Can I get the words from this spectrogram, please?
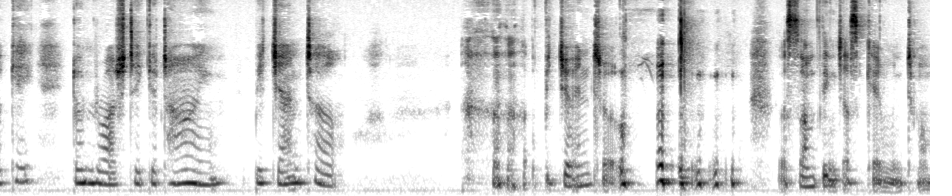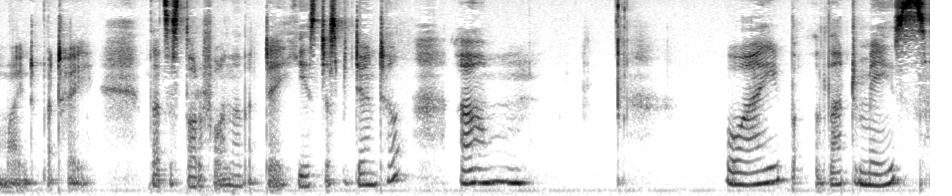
okay? Don't rush take your time. Be gentle. Be gentle. Or something just came into my mind but hey that's a story for another day. Yes just be gentle. Um wipe that mess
